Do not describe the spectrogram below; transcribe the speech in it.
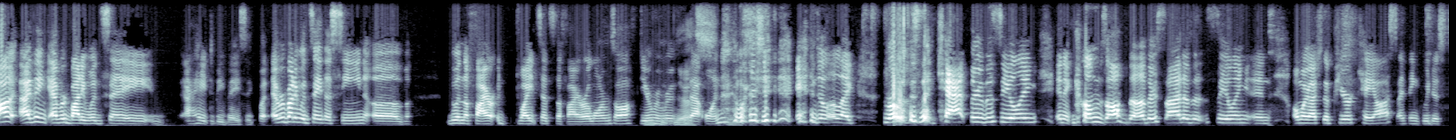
I I think everybody would say I hate to be basic, but everybody would say the scene of when the fire Dwight sets the fire alarms off. Do you Mhm, remember yes, that one yes. where she, Angela like throws the cat through the ceiling and it comes off the other side of the ceiling and oh my gosh, the pure chaos. I think we just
